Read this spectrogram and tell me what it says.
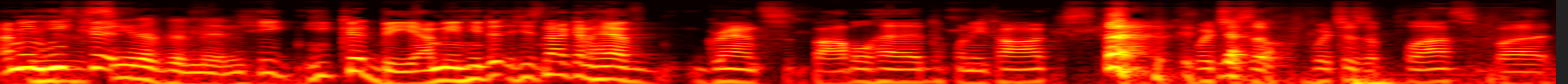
I mean, he could scene of him in. he he could be. I mean, he he's not going to have Grant's bobblehead when he talks, which is a which is a plus. But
